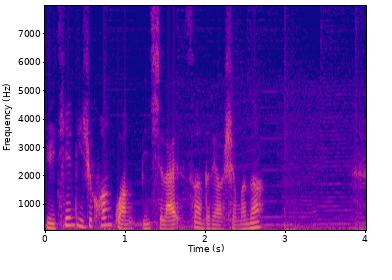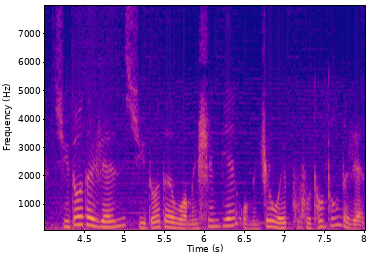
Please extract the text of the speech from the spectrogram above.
与天地之宽广比起来，算得了什么呢？许多的人，许多的我们身边、我们周围普普通通的人，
